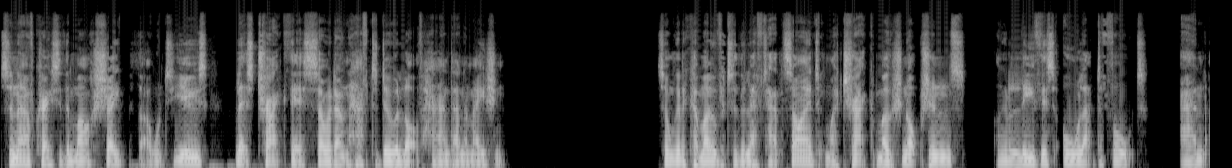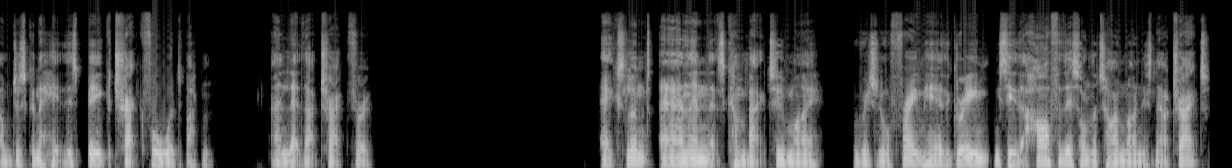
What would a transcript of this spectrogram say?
So now I've created the mask shape that I want to use. let's track this so I don't have to do a lot of hand animation. So I'm going to come over to the left hand side, my track motion options. I'm going to leave this all at default and I'm just going to hit this big track forward button and let that track through. Excellent. And then let's come back to my original frame here, the green. You see that half of this on the timeline is now tracked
